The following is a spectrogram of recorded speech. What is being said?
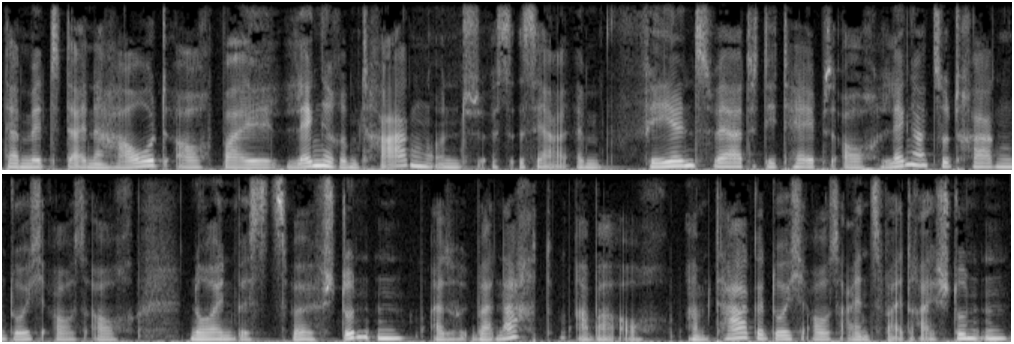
damit deine Haut auch bei längerem Tragen und es ist ja empfehlenswert, die Tapes auch länger zu tragen, durchaus auch neun bis zwölf Stunden, also über Nacht, aber auch am Tage durchaus ein, zwei, drei Stunden.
